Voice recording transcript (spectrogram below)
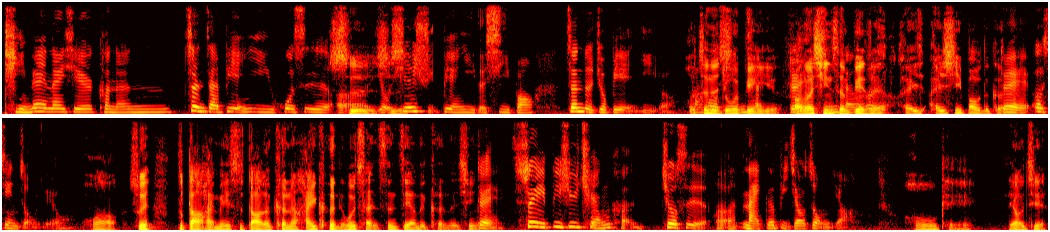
体内那些可能正在变异或是呃是有些许变异的细胞，真的就变异了，哦，真的就会变异，对反而形成变成癌癌细胞的可能。对恶性肿瘤。哇，所以不打还没事，打了可能还可能会产生这样的可能性。对，所以必须权衡，就是呃哪个比较重要？OK，了解。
